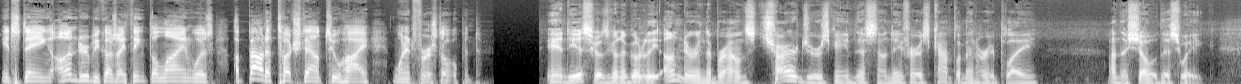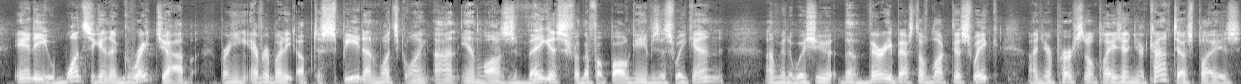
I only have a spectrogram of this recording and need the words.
in staying under because I think the line was about a touchdown too high when it first opened. Andy Iskoe is going to go to the under in the Browns Chargers game this Sunday for his complimentary play on the show this week. Andy, once again, a great job bringing everybody up to speed on what's going on in Las Vegas for the football games this weekend. I'm going to wish you the very best of luck this week on your personal plays and your contest plays.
